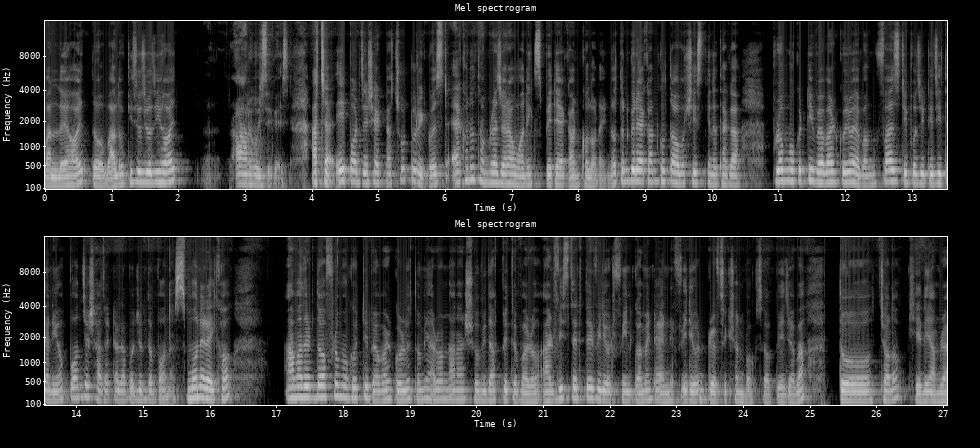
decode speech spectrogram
পারলে হয়। তো ভালো কিছু যদি হয়, আর হয়েছে গাইস আচ্ছা এই পর্যায়ে সে একটা ছোট্ট রিকোয়েস্ট এখনও তোমরা যারা ওয়ান এক্স পেটে অ্যাকাউন্ট খোলো নাই, নতুন করে অ্যাকাউন্ট খুলতে অবশ্যই স্ক্রিনে থাকা প্রোমো কোডটি ব্যবহার করো এবং ফার্স্ট ডিপোজিটে জিতে নিও পঞ্চাশ হাজার টাকা পর্যন্ত বোনাস মনে রাখো আমাদের দেওয়া প্রোমো কোডটি ব্যবহার করলে তুমি আরও নানা সুবিধা পেতে পারো। আর বিস্তারিত ভিডিওর ফিন কমেন্ট অ্যান্ড ভিডিওর ডেসক্রিপশন বক্সও পেয়ে যাবা। তো চলো খেলে আমরা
